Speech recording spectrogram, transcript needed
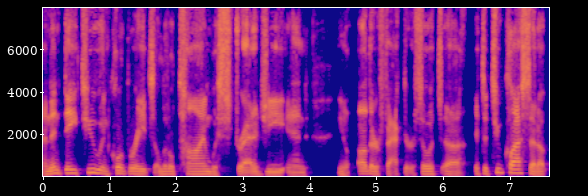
And then day two incorporates a little time with strategy and you know other factors. So it's uh it's a two class setup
